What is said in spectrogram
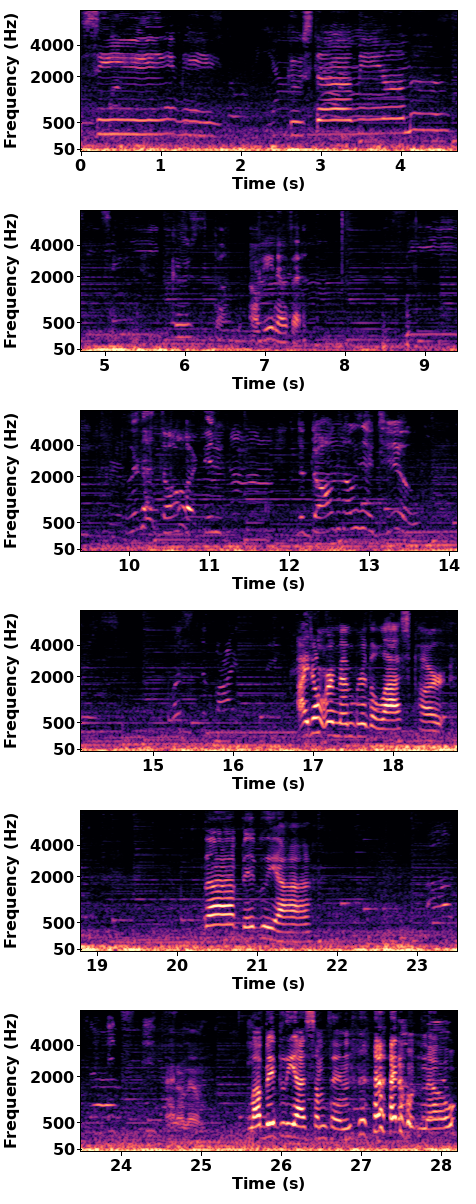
Si me gusta mi ama, si gusta. Oh, he knows it. Look at that dog. And the dog knows it too. I don't remember the last part. The Biblia. It's, it's I don't know. La Biblia something. I don't know.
